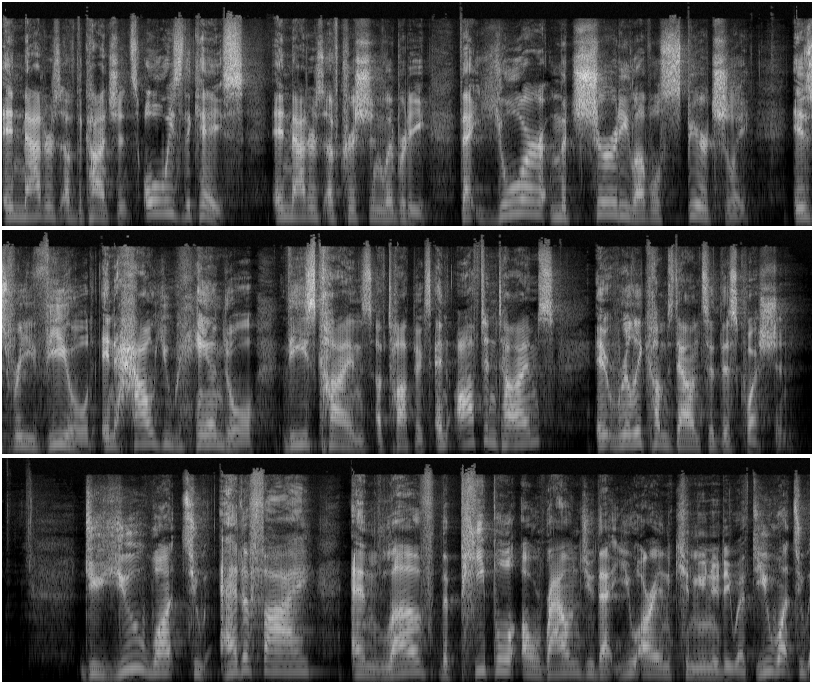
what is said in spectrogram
in matters of the conscience, always the case in matters of Christian liberty, that your maturity level spiritually is revealed in how you handle these kinds of topics. And oftentimes, it really comes down to this question Do you want to edify and love the people around you that you are in community with? Do you want to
